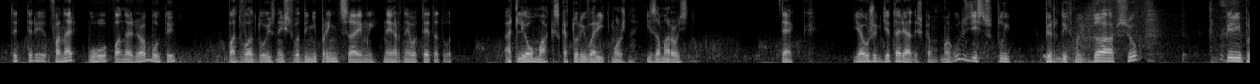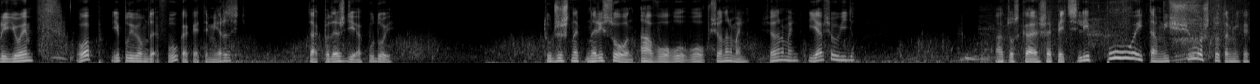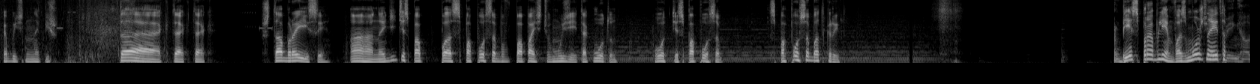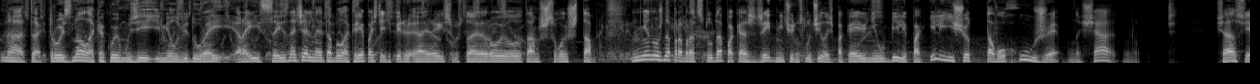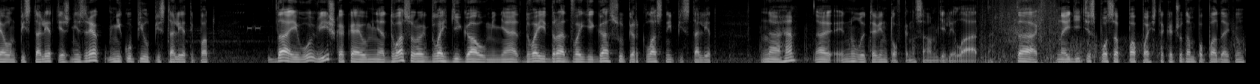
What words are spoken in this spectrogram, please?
Фонарь. О, фонарь работает. Под водой, значит, водонепроницаемый. Наверное, вот этот вот. От Леомакс, который варить можно и заморозить. Так. Я уже где-то рядышком. Могу здесь всплыть, пердыхнуть? Да, все. Перепрыгиваем. Оп, и плывем дальше. Фу, какая-то мерзость. Так, подожди, а кудой? Тут же ж на нарисован. А, во, во, во, все нормально. Все нормально. Я все увидел. А то скажешь опять слепой, там еще что там, не как обычно напишут. Так, так, так. Штаб Раисы. Ага, найдите способ попасть в музей. Так вот он. Вот тебе способ. Способ открыт. Без проблем. Возможно, это... А, так, Трой знала, какой музей имел в виду Рай... Раиса. Изначально это была крепость, а теперь э, Раис устроил там свой штаб. Мне нужно пробраться туда, пока с Джейд ничего не случилось, пока ее не убили, пок... или еще того хуже. Да ща... Сейчас я вон пистолет, я же не зря не купил пистолет и под... Да, его, видишь, какая у меня 2.42 гига у меня, 2 ядра, 2 гига, супер классный пистолет. Ага. А, э, ну, это винтовка на самом деле. Ладно. Так, найдите способ попасть. Так, а что там попадать? Он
